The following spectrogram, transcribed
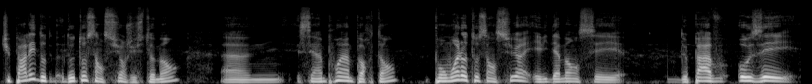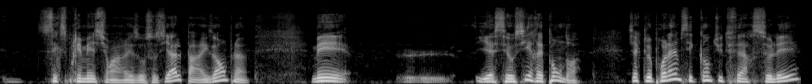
tu parlais d'autocensure, justement. Euh, c'est un point important. Pour moi, l'autocensure, évidemment, c'est de ne pas oser s'exprimer sur un réseau social, par exemple. Mais c'est aussi répondre. C'est-à-dire que le problème, c'est quand tu te fais harceler,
